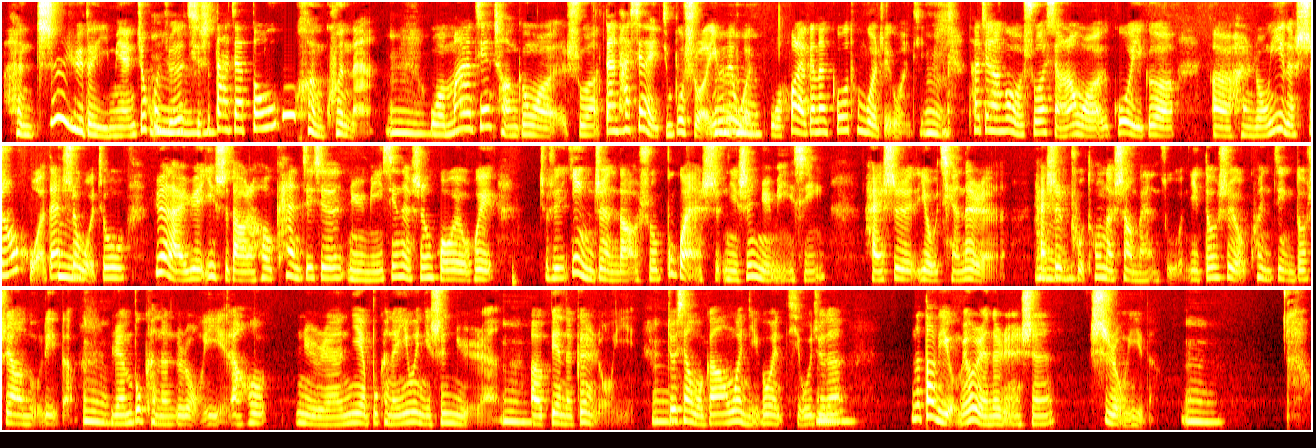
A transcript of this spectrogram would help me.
很治愈的一面，就会觉得其实嗯大家都很困难。嗯我妈经常跟我说，但她现在已经不说了，因为我、我后来跟她沟通过这个问题。嗯她经常跟我说，想让我过一个呃很容易的生活，但是嗯我就越来越意识到，然后看这些女明星的生活，我也会就是印证到说，不管是你是女明星，还是有钱的人，还是嗯普通的上班族，你都是有困境，都是要努力的。嗯人不可能容易，然后女人你也不可能因为你是女人，嗯而变得更容易。嗯就像我刚刚问你一个问题，我觉得嗯那到底有没有人的人生是容易的？嗯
